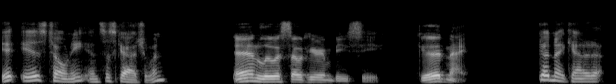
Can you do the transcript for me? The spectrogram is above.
it is Tony in Saskatchewan. And Lewis out here in BC. Good night. Good night, Canada.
